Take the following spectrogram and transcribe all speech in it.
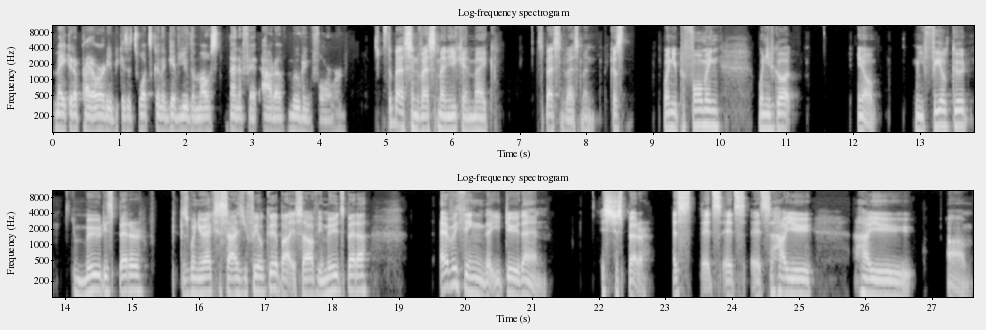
make it a priority because it's what's going to give you the most benefit out of moving forward. The best investment you can make. It's the best investment because when you're performing, when you've got, you know, when you feel good, your mood is better because when you exercise, you feel good about yourself, your mood's better. Everything that you do then is just better it's it's it's it's how you how you um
